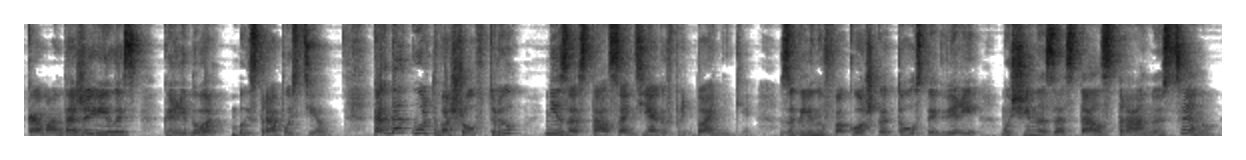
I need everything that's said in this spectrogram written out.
Команда оживилась. Коридор быстро опустел. Когда Курт вошел в трюм, не застал Сантьяго в предбаннике. Заглянув в окошко толстой двери, мужчина застал странную сцену.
